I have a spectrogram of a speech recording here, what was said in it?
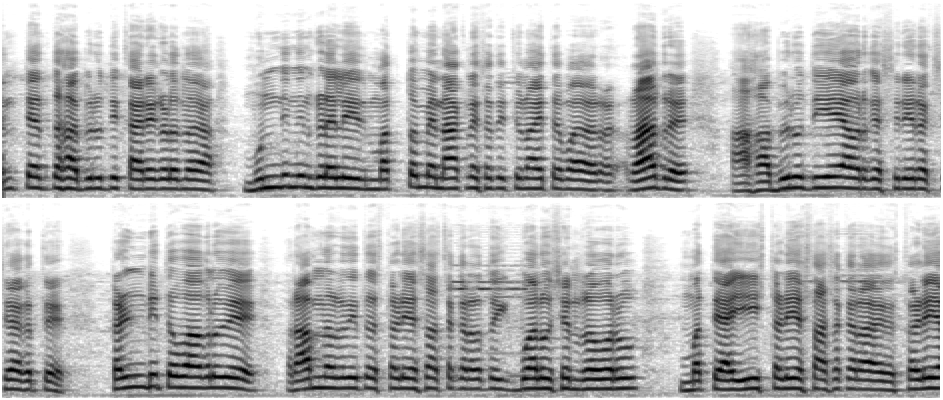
ಎಂತೆಂತಹ ಅಭಿವೃದ್ಧಿ ಕಾರ್ಯಗಳನ್ನು ಮುಂದಿನ ದಿನಗಳಲ್ಲಿ ಮತ್ತೊಮ್ಮೆ ನಾಲ್ಕನೇ ಸತಿ ಚುನಾಯಿತರಾದರೆ ಆ ಅಭಿವೃದ್ಧಿಯೇ ಅವ್ರಿಗೆ ಶ್ರೀರಕ್ಷೆ ಆಗುತ್ತೆ. ಖಂಡಿತವಾಗಲೂ ರಾಮನಗರದ ಸ್ಥಳೀಯ ಶಾಸಕರಾದ ಇಕ್ಬಾಲ್ ಹುಸೇನ್ ರವರು ಮತ್ತು ಈ ಸ್ಥಳೀಯ ಶಾಸಕರ, ಸ್ಥಳೀಯ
